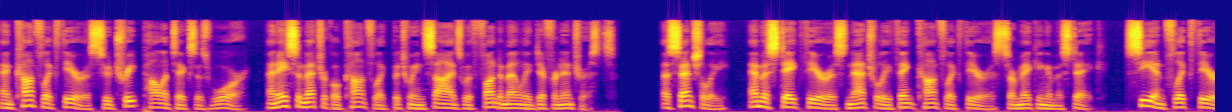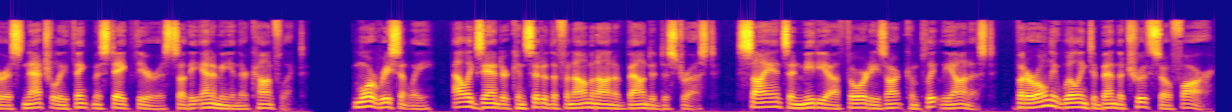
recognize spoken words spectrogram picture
and conflict theorists who treat politics as war, an asymmetrical conflict between sides with fundamentally different interests. Essentially, a mistake theorists naturally think conflict theorists are making a mistake. C and flick theorists naturally think mistake theorists are the enemy in their conflict. More recently, Alexander considered the phenomenon of bounded distrust, Science and media authorities aren't completely honest, but are only willing to bend the truth so far,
